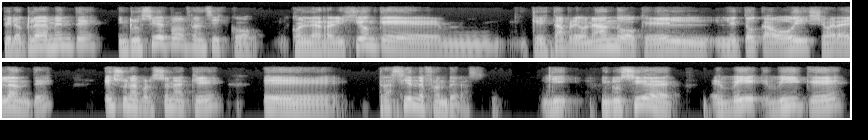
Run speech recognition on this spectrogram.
Pero claramente, inclusive el Papa Francisco, con la religión que, mm, que está pregonando o que él le toca hoy llevar adelante, es una persona que eh, trasciende fronteras. Y inclusive eh, vi, que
